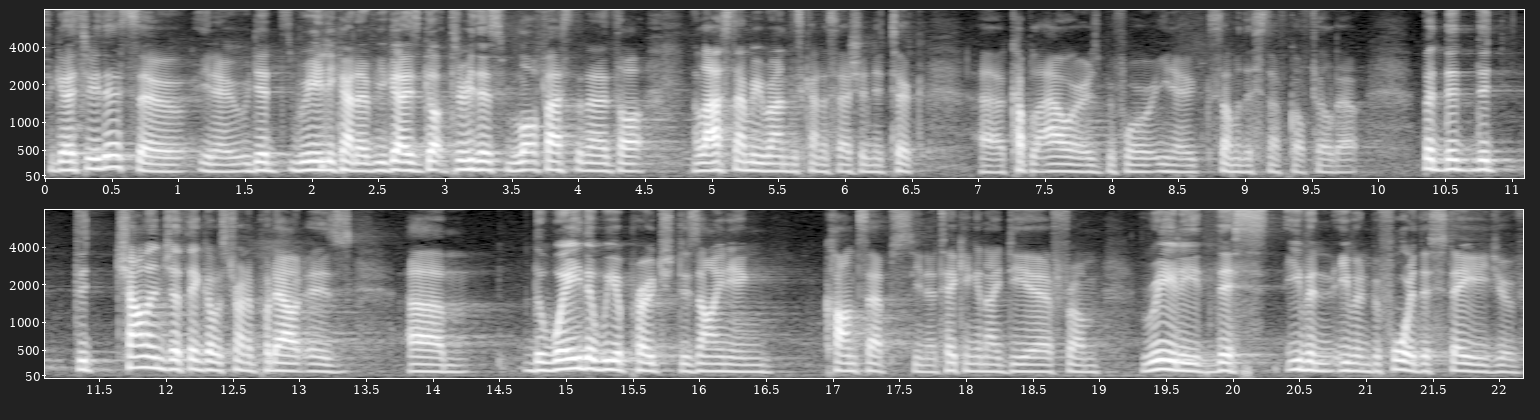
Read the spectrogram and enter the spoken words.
to go through this. So, you know, we did really kind of, you guys got through this a lot faster than I thought. The last time we ran this kind of session, it took uh, a couple of hours before, you know, some of this stuff got filled out. But the, the, the challenge I think I was trying to put out is um, the way that we approach designing concepts, you know, taking an idea from really this, even, even before this stage of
